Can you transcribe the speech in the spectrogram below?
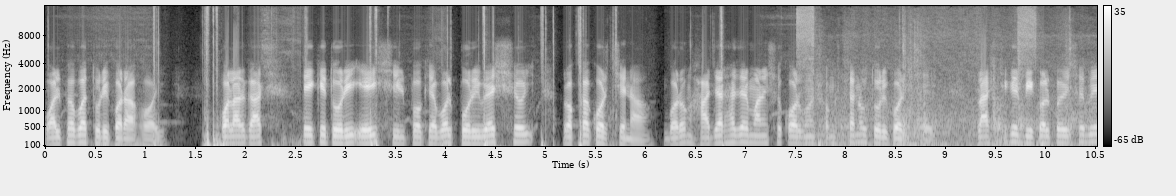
ওয়ালপেপার তৈরি করা হয়। কলার গাছ থেকে তৈরি এই শিল্প কেবল পরিবেশই রক্ষা করছে না, বরং হাজার হাজার মানুষের কর্মসংস্থানও তৈরি করছে। প্লাস্টিকের বিকল্প হিসেবে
